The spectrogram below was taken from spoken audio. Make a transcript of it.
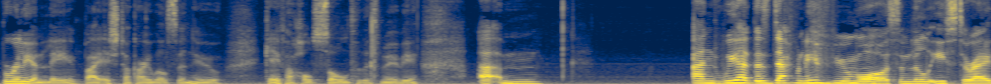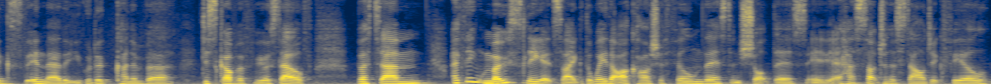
brilliantly by Ishtar Wilson, who gave her whole soul to this movie. Um, and we had there's definitely a few more, some little Easter eggs in there that you got to kind of uh, discover for yourself. But um, I think mostly it's like the way that Arkasha filmed this and shot this. It, it, has such a nostalgic feel,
